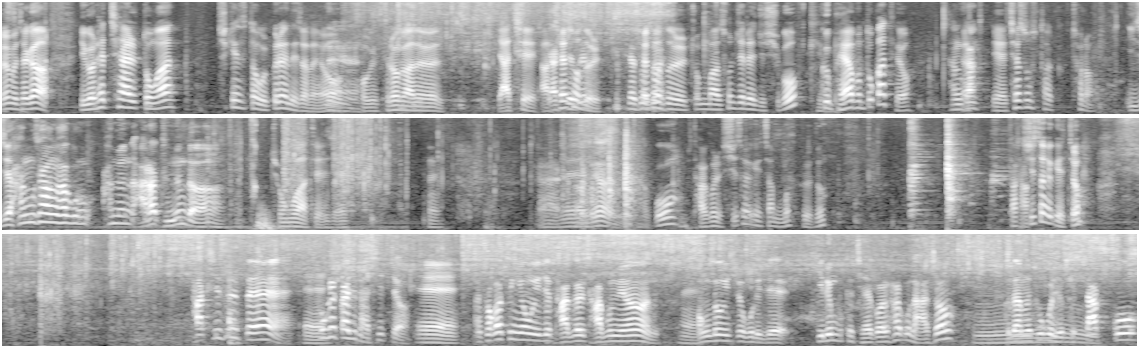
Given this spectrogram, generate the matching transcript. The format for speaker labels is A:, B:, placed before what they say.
A: 그러면 제가 이걸 해체할 동안 치킨 스톡을 끓여야 되잖아요.
B: 네.
A: 거기 들어가는 야채, 아,
B: 야채들?
A: 채소들,
B: 채소들?
A: 채소들 좀만 손질해 주시고 그 배합은 똑같아요.
B: 항상
A: 예, 채소 스톡처럼
B: 이제 항상 하고 하면 알아듣는다.
A: 좋은 것 같아요 이제. 네. 아, 네.
B: 그러면 하고
A: 닭을 씻어야겠지 한번 그래도. 닭 씻어야겠죠?
B: 닭 씻을 때
A: 네.
B: 속에까지 다 씻죠.
A: 예.
B: 아, 저 같은 경우 이제 닭을 잡으면
A: 네.
B: 엉덩이 쪽으로 이제 기름부터 제거를 하고 나서 그다음에 속을 이렇게 닦고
